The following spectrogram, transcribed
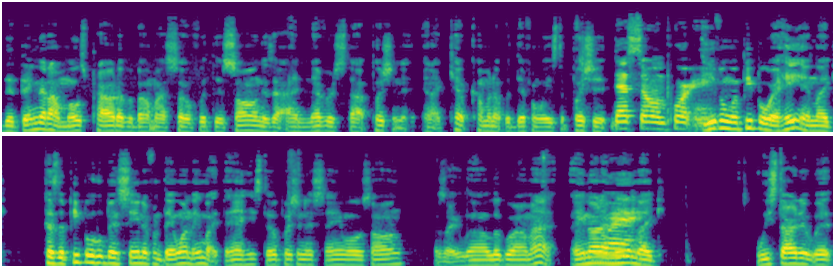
the thing that I'm most proud of about myself with this song is that I never stopped pushing it, and I kept coming up with different ways to push it. That's so important. Even when people were hating, like, because the people who've been seeing it from day one, they like, "Damn, he's still pushing the same old song." I was like, well, look where I'm at. You know what right. I mean? Like, we started with.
